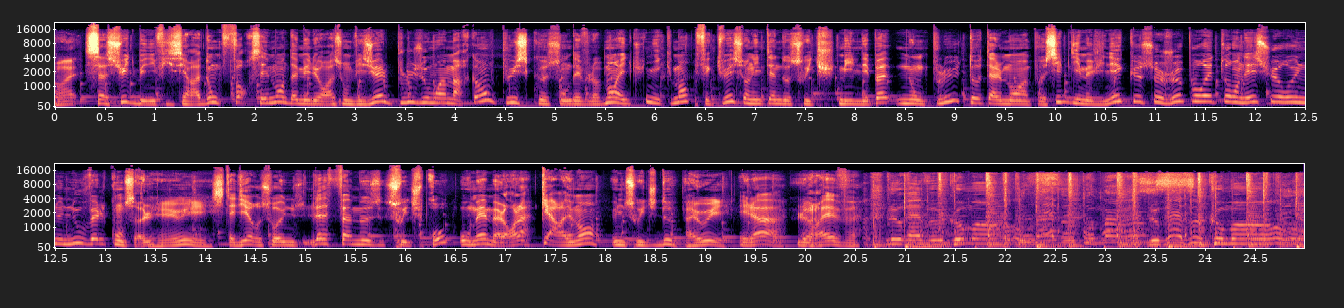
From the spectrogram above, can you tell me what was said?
Ouais. Sa suite bénéficiera donc forcément d'améliorations visuelles plus ou moins marquantes puisque son développement est uniquement effectué sur Nintendo Switch. Mais il n'est pas non plus totalement impossible d'imaginer que ce jeu pourrait tourner sur une nouvelle console. Eh oui. C'est-à-dire soit une, la fameuse Switch Pro, ou même alors là, carrément, une Switch 2. Ah oui. Et là, le rêve, Le rêve commence. Le rêve commence.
